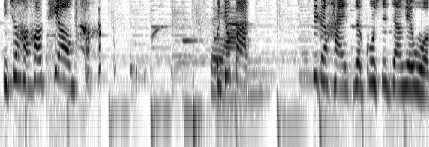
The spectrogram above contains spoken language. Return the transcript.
你就好好跳吧。我就把这个孩子的故事讲给我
